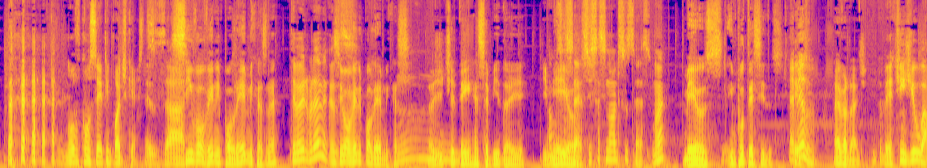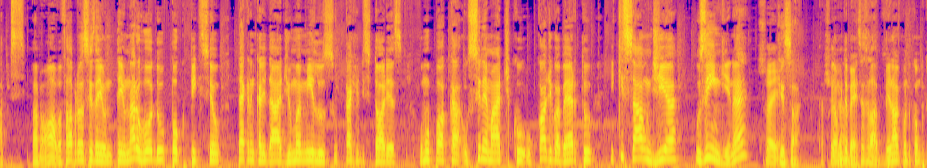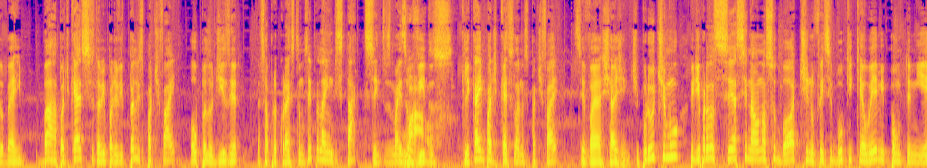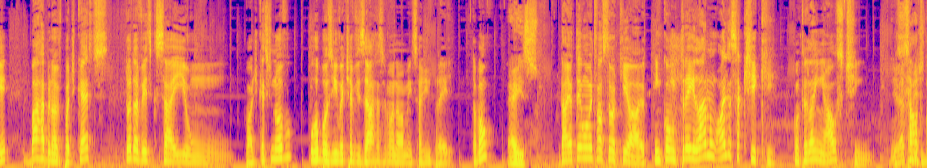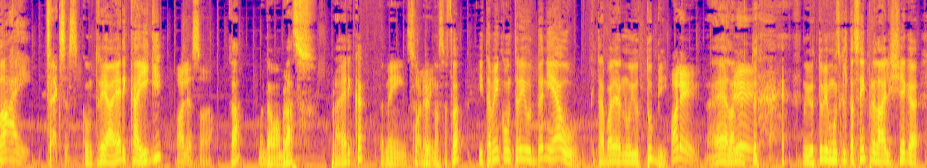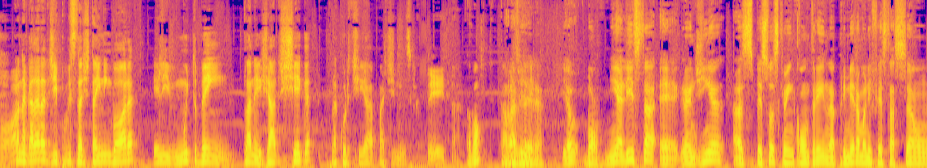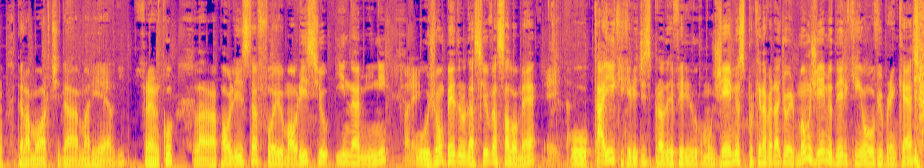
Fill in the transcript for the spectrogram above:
Um novo conceito em podcast. Exato. Se envolvendo em polêmicas, né? Teve polêmicas? Se envolvendo em polêmicas. A gente tem recebido aí um e-mails, sucesso. Isso é sinal de sucesso, não é? e-mails emputecidos. É mesmo? É verdade. Muito bem, atingiu o ápice. Tá bom, ó, vou falar pra vocês aí. Tem o Naruhodo, Poco Pixel, Tecnicalidade, o Mamilos, o Caixa de Histórias, o Mupoca, o Cinemático, o Código Aberto e, quiçá, um dia, o Zing, né? Isso aí. Quiçá. Então, muito bem, acessa lá, b9.com.br barra podcast. Você também pode ouvir pelo Spotify ou pelo Deezer. É só procurar, estamos sempre lá em destaques, entre os mais Uau. ouvidos. Clicar em podcast lá no Spotify, você vai achar a gente. E por último, pedir pra você assinar o nosso bot no Facebook, que é o m.me barra b9 podcasts. Toda vez que sair um podcast novo, o robozinho vai te avisar se você mandar uma mensagem pra ele, tá bom? É isso. Tá, eu tenho uma motivação aqui, ó. Eu encontrei lá no... Olha que chique. Encontrei lá em Austin, no South Diretamente By. Texas. Encontrei a Erika Ig, Olha só. tá? Mandar um abraço pra Erika, também super nossa fã. E também encontrei o Daniel, que trabalha no YouTube. Olha aí. É, lá no Eita. YouTube, no YouTube Música, ele tá sempre lá, ele chega, Olha. quando a galera de publicidade tá indo embora, ele muito bem planejado chega pra curtir a parte de música, Eita. tá bom? Então, Daniel. Maravilha. Eu, bom, minha lista é grandinha. As pessoas que eu encontrei na primeira manifestação pela morte da Marielle Franco, lá na Paulista, foi o Maurício Inamini, o João Pedro da Silva Salomé, Eita. o Kaique, que ele disse pra eu referi-lo como gêmeos, porque na verdade é o irmão gêmeo dele quem ouve o Braincast.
